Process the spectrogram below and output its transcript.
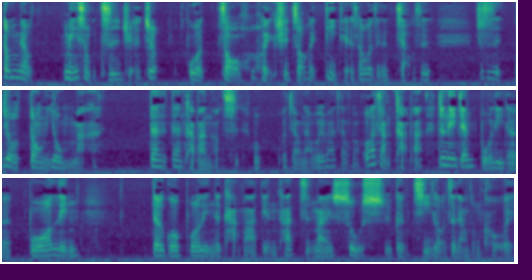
都没有没什么知觉。就我走回去走回地铁的时候，我整个脚是就是又冻又麻。但但卡巴很好吃，我我讲哪？我又要讲什么？我要讲卡巴，就那间柏林的柏林。德国柏林的卡巴店，它只卖素食跟鸡肉这两种口味，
